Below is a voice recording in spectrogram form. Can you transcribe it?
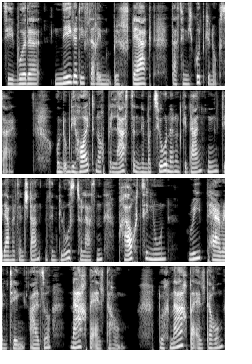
sie wurde negativ darin bestärkt, dass sie nicht gut genug sei. Und um die heute noch belastenden Emotionen und Gedanken, die damals entstanden sind, loszulassen, braucht sie nun Reparenting, also Nachbeälterung. Durch Nachbeälterung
